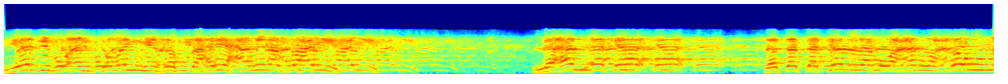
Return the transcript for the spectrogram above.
يجب أن تميز الصحيح من الضعيف. لأنك ستتكلم عن قوم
